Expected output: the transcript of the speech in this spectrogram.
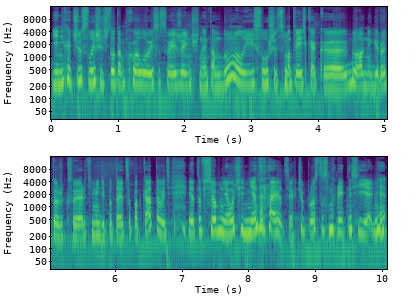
Я не хочу слышать, что там Хэллоуи со своей женщиной там думал, и слушать, смотреть, как э, главный герой тоже к своей Артемиде пытается подкатывать. И это все мне очень не нравится. Я хочу просто смотреть на сияние.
